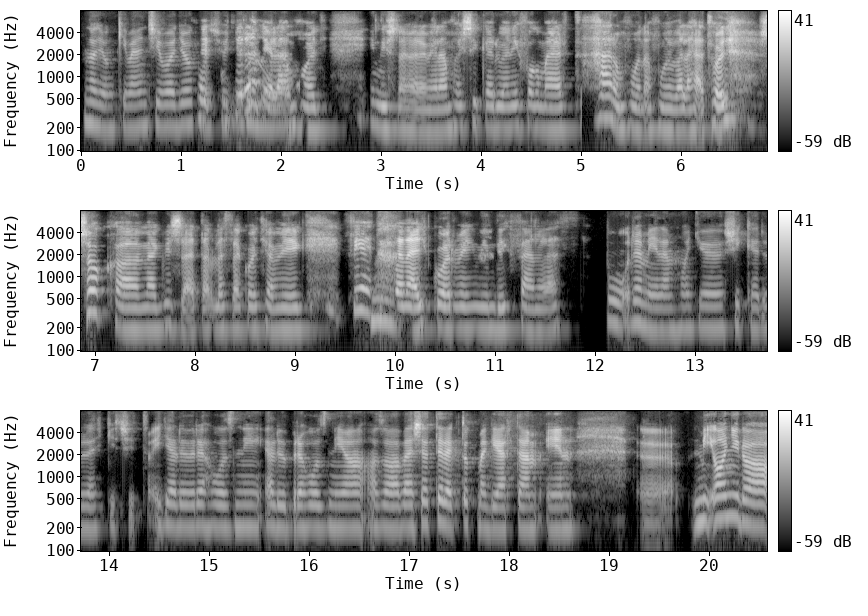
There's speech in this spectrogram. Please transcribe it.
Nagyon kíváncsi vagyok. Hogy, hogy remélem, remélem, hogy én is nagyon remélem, hogy sikerülni fog, mert három hónap múlva lehet, hogy sokkal megviseltebb leszek, hogyha még fél tizenegykor még mindig fenn lesz. Hú, remélem, hogy sikerül egy kicsit így előre hozni, előbbre hozni az alvását. Tényleg tök megértem. Én, mi annyira,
